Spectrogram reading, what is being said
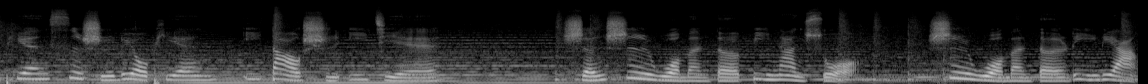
篇四十六篇一到十一节：神是我们的避难所，是我们的力量，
